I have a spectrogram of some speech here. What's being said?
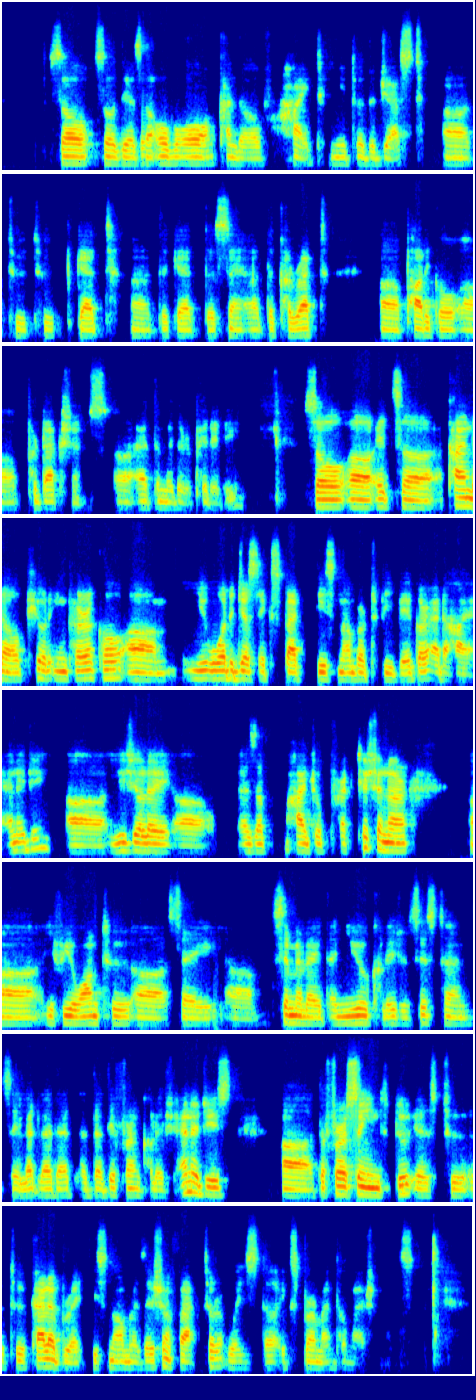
So so there's an overall kind of height you need to adjust to to get to get the same the correct particle productions at the mid rapidity. So it's a kind of pure empirical. Um, you would just expect this number to be bigger at a higher energy. Usually, as a hydro practitioner, uh, if you want to uh, say uh, simulate a new collision system, say let let at the different collision energies, uh, the first thing to do is to to calibrate this normalization factor with the experimental measurements.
